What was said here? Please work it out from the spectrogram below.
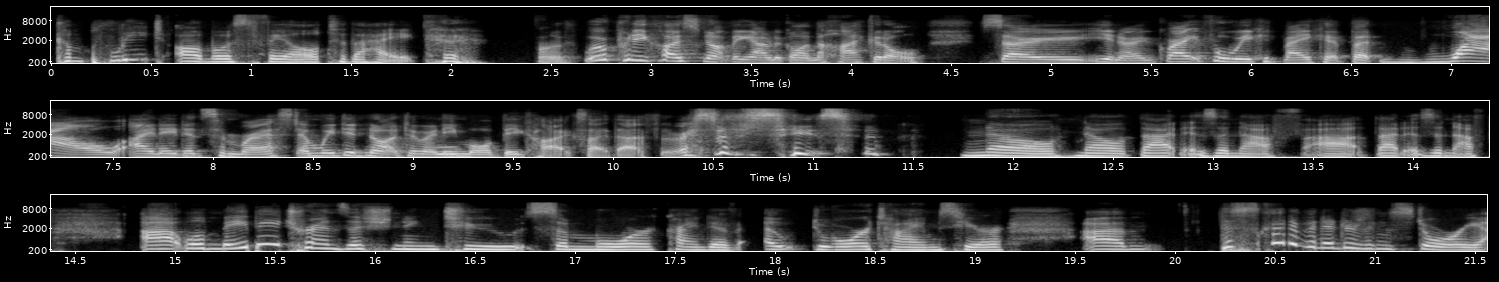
complete almost fail to the hike. we were pretty close to not being able to go on the hike at all. So, you know, grateful we could make it, but wow, I needed some rest. And we did not do any more big hikes like that for the rest of the season. No, no, that is enough. Uh, that is enough. Uh, well, maybe transitioning to some more kind of outdoor times here. Um, this is kind of an interesting story. I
